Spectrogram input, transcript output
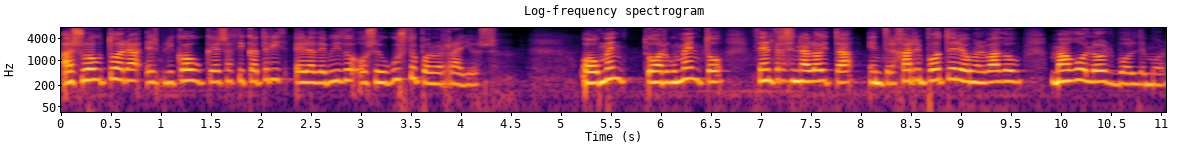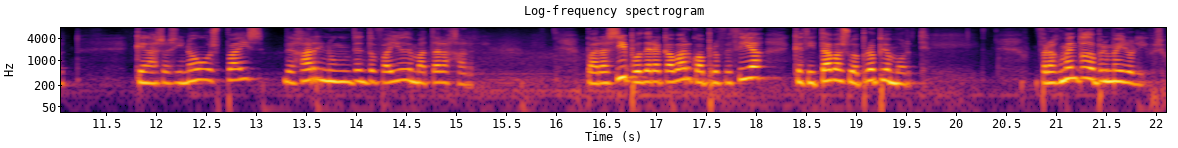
A súa autora explicou que esa cicatriz era debido ao seu gusto polos rayos. O, aumento, o argumento céntrase na loita entre Harry Potter e o malvado mago Lord Voldemort, quen asasinou os pais de Harry nun intento fallido de matar a Harry, para así poder acabar coa profecía que citaba a súa propia morte. Fragmento do primeiro libro.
